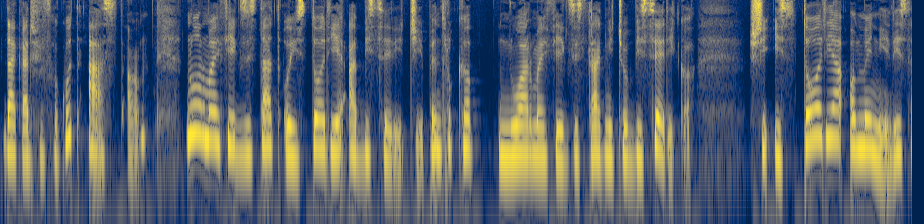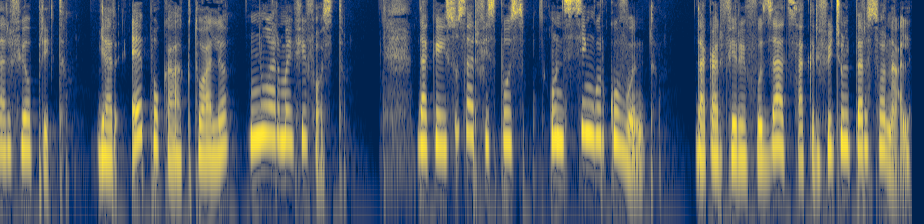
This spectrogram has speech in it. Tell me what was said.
dacă ar fi făcut asta, nu ar mai fi existat o istorie a bisericii, pentru că nu ar mai fi existat nicio biserică și istoria omenirii s-ar fi oprit, iar epoca actuală nu ar mai fi fost. Dacă Isus ar fi spus un singur cuvânt, dacă ar fi refuzat sacrificiul personal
